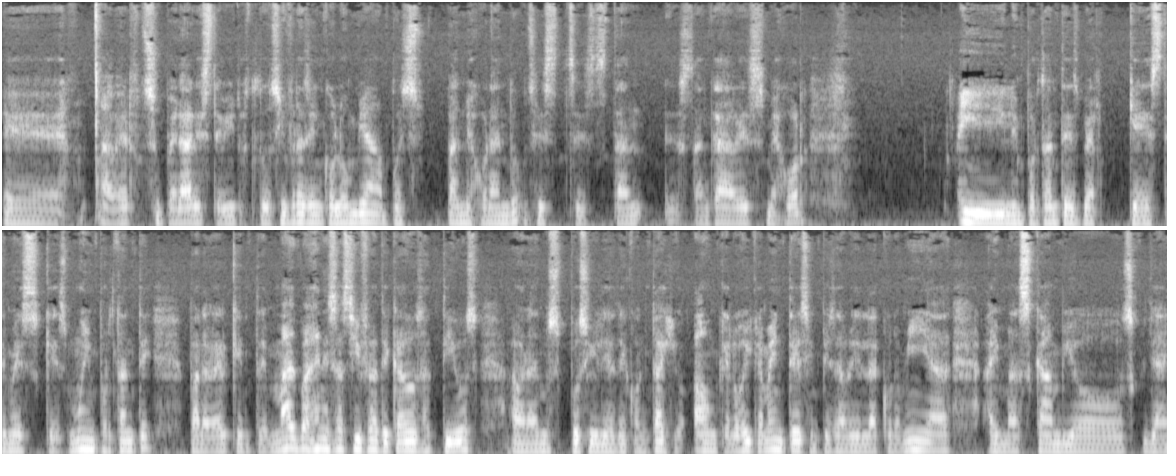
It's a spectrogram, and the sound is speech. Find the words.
eh, a ver superar este virus las cifras en Colombia pues van mejorando, se, están, están cada vez mejor. Y lo importante es ver que este mes, que es muy importante, para ver que entre más bajen esas cifras de casos activos, habrá posibilidades de contagio. Aunque lógicamente se empieza a abrir la economía, hay más cambios, ya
